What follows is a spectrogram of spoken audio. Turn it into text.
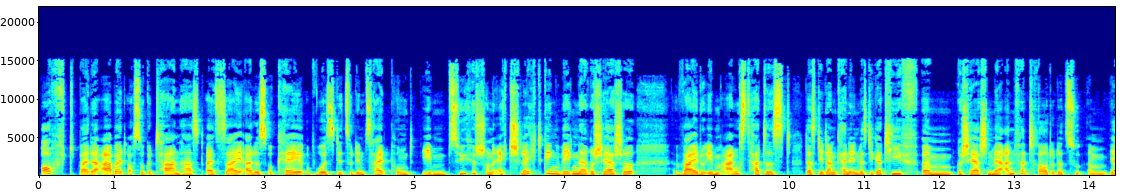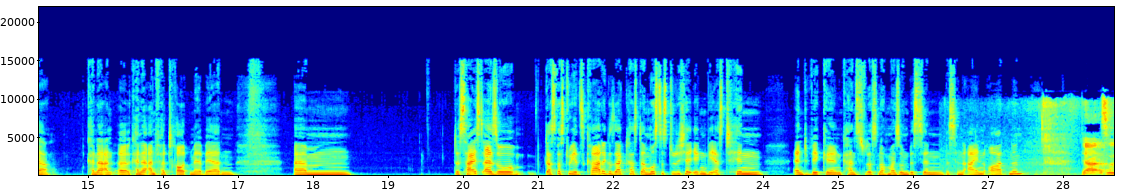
oft bei der Arbeit auch so getan hast, als sei alles okay, obwohl es dir zu dem Zeitpunkt eben psychisch schon echt schlecht ging wegen der Recherche, weil du eben Angst hattest, dass dir dann keine Investigativrecherchen ähm, mehr anvertraut oder zu, ähm, ja, keine, äh, keine anvertraut mehr werden. Ähm, das heißt also, das, was du jetzt gerade gesagt hast, da musstest du dich ja irgendwie erst hin entwickeln. Kannst du das nochmal so ein bisschen, bisschen einordnen? Ja, also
